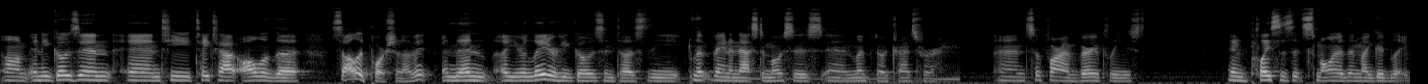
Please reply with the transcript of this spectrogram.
Um, and he goes in and he takes out all of the solid portion of it. And then a year later, he goes and does the lymph vein anastomosis and lymph node transfer. And so far, I'm very pleased. In places it's smaller than my good leg.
